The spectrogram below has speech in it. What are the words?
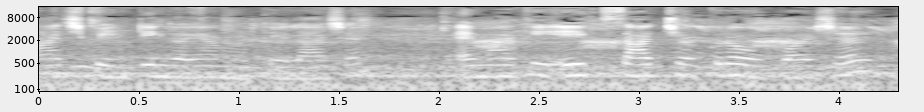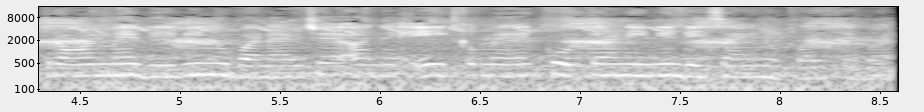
પાંચ પેઇન્ટિંગ અહીંયા મૂકેલા છે. એમાંથી એક સાત ચક્ર ઉપર છે. ત્રણ મેં દેવીનું બનાવ્યું છે અને એક મેં કોતરણીની ડિઝાઇન ઉપરથી બનાવ્યું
